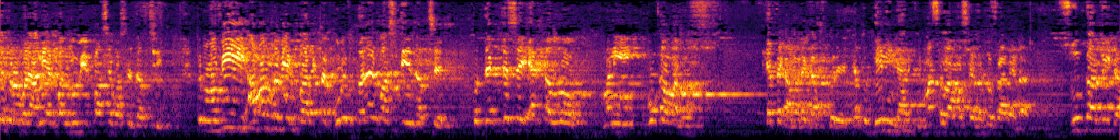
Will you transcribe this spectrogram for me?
হজরত বলে, আমি একবার নবীর পাশে পাশে যাচ্ছি। তো নবী, আমার নবী একবার একটা গোরস্থানের পাশ দিয়ে যাচ্ছে। তো দেখতেছে একটা লোক মানে বোকা মানুষ এতে কামারে কাজ করে, এত জ্ঞানী না আর কি, মাসালা মাসালা তো জানে না। জুতা দুইটা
